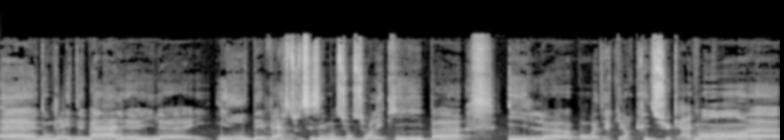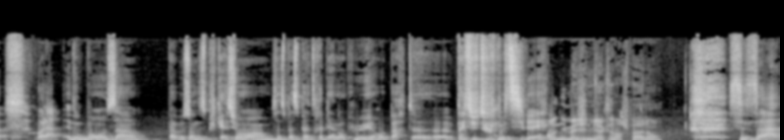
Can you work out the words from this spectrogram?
Euh, donc là il déballe. Il, il déverse toutes ses émotions sur l'équipe. il bon on va dire qu'il leur crie dessus carrément. voilà. Donc bon ça pas besoin d'explication. Hein, ça se passe pas très bien non plus. Ils repartent pas du tout motivés. On imagine bien que ça marche pas non? c'est ça.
